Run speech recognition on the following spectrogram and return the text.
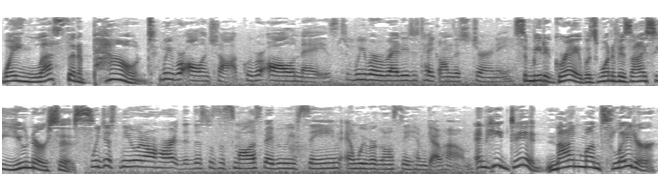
weighing less than a pound. We were all in shock. We were all amazed. We were ready to take on this journey. Samita Gray was one of his ICU nurses. We just knew in our heart that this was the smallest baby we've seen and we were going to see him go home. And he did, nine months later.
